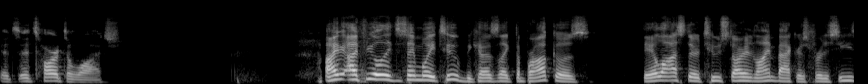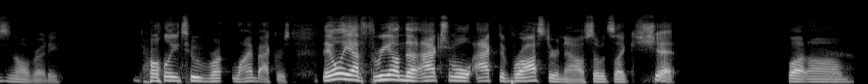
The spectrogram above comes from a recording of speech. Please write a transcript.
It's it's hard to watch. I, I feel like the same way too because like the Broncos, they lost their two starting linebackers for the season already. They're only two linebackers. They only have three on the actual active roster now, so it's like shit. But um,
